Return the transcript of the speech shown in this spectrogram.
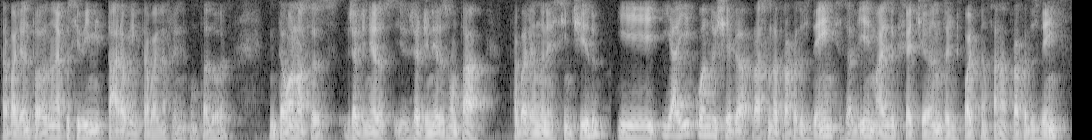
trabalhando, então não é possível imitar alguém que trabalha na frente do computador. Então, as nossas jardineiras e jardineiros vão estar trabalhando nesse sentido. E, e aí, quando chega próximo da troca dos dentes, ali, mais do que sete anos, a gente pode pensar na troca dos dentes,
